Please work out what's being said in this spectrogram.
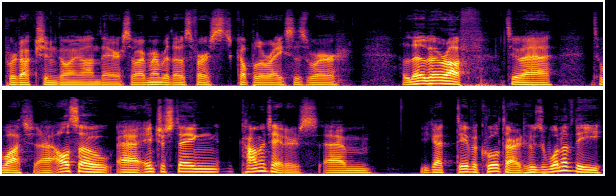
production going on there. So I remember those first couple of races were a little bit rough to uh, to watch. Uh, also, uh, interesting commentators. Um, you got David Coulthard, who's one of the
